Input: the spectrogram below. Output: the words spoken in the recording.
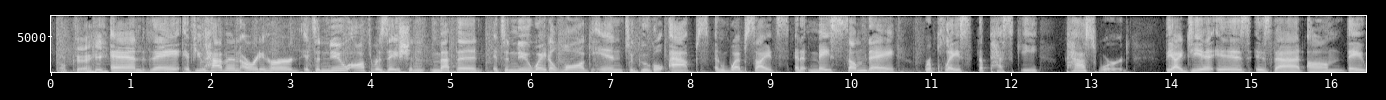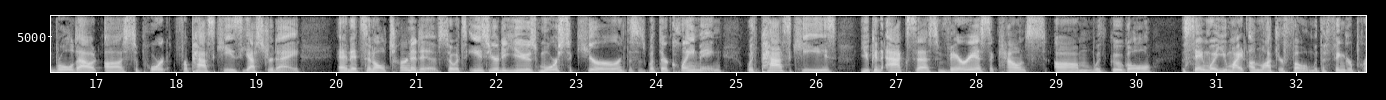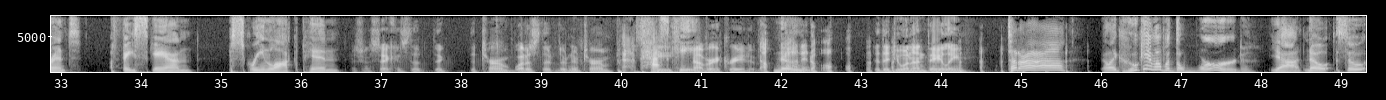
Okay. And they, if you haven't already heard, it's a new authorization method. It's a new way to log in to Google apps and websites, and it may someday replace the pesky password. The idea is is that um, they rolled out uh, support for passkeys yesterday, and it's an alternative. So it's easier to use, more secure. This is what they're claiming. With passkeys, you can access various accounts um, with Google the same way you might unlock your phone with a fingerprint, a face scan, a screen lock pin. I was going to say because the, the the term what is the their new term? Passkey. Not very creative. No. Not at all. Did they do an unveiling? ta-da They're like who came up with the word yeah no so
